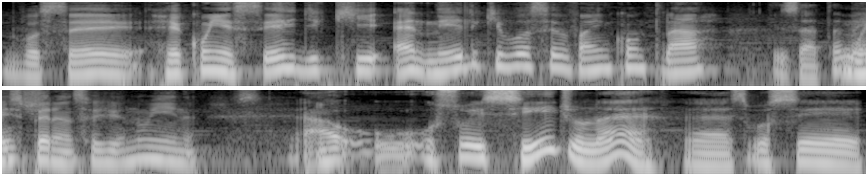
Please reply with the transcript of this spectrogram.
Você reconhecer de que é nele que você vai encontrar uma Exatamente. esperança genuína. Ah, O, o suicídio, né? É, se você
